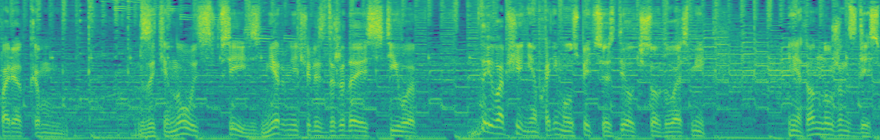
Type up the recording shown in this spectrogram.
порядком затянулось, все изнервничались, дожидаясь Стива. Да и вообще необходимо успеть все сделать часов до восьми. Нет, он нужен здесь.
